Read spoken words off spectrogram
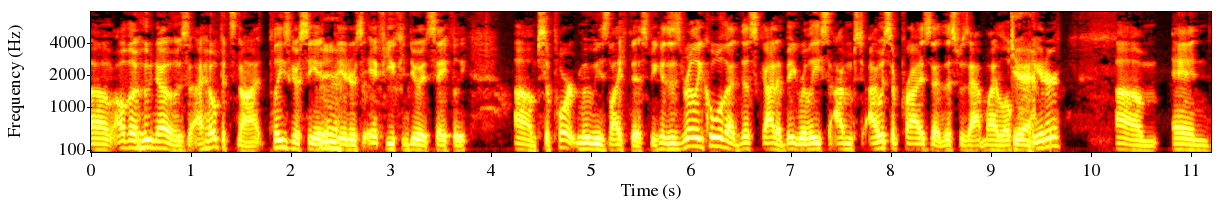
Um, although who knows? I hope it's not. Please go see it yeah. in theaters if you can do it safely um, support movies like this because it's really cool that this got a big release. I'm I was surprised that this was at my local yeah. theater, um, and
